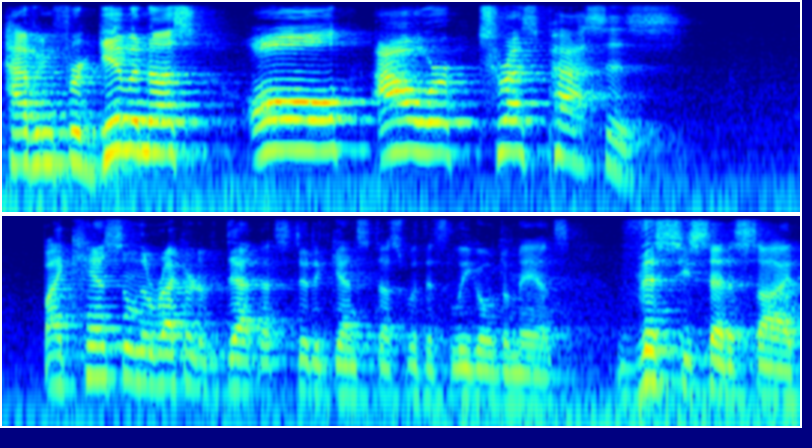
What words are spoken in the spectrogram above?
having forgiven us all our trespasses by canceling the record of debt that stood against us with its legal demands. This He set aside,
